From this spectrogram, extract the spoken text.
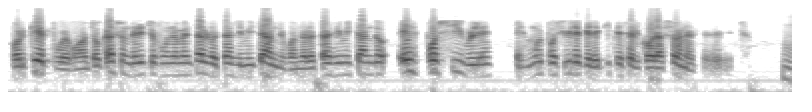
¿Por qué? Porque cuando tocas un derecho fundamental lo estás limitando y cuando lo estás limitando es posible, es muy posible que le quites el corazón a ese derecho. Mm.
